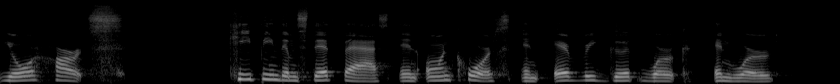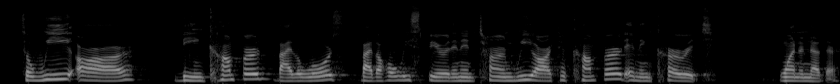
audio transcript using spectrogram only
your hearts, keeping them steadfast and on course in every good work and word. So we are being comforted by the Lord, by the Holy Spirit, and in turn, we are to comfort and encourage one another.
